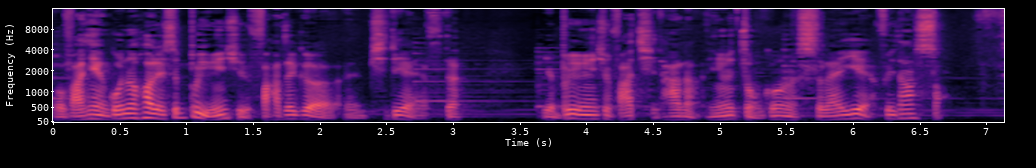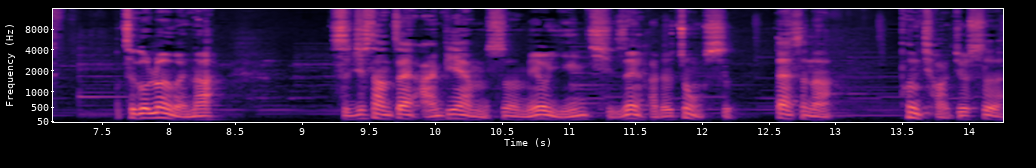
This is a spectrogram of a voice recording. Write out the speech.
我发现公众号里是不允许发这个嗯 PDF 的，也不允许发其他的，因为总共十来页，非常少。这个论文呢，实际上在 IBM 是没有引起任何的重视，但是呢，碰巧就是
